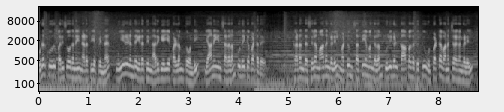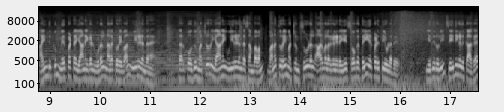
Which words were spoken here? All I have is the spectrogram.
உடற்கூறு பரிசோதனை நடத்திய பின்னர் உயிரிழந்த இடத்தின் அருகேயே பள்ளம் தோண்டி யானையின் சடலம் புதைக்கப்பட்டது. கடந்த சில மாதங்களில் மட்டும் சத்தியமங்கலம் புலிகள் காப்பகத்துக்கு உட்பட்ட வனச்சரகங்களில் ஐந்துக்கும் மேற்பட்ட யானைகள் உடல் நலக்குறைவால் உயிரிழந்தன. தற்போது மற்றொரு யானை உயிரிழந்த சம்பவம் வனத்துறை மற்றும் சூழல் ஆர்வலர்களிடையே சோகத்தை ஏற்படுத்தியுள்ளது. எதிரொலி செய்திகளுக்காக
